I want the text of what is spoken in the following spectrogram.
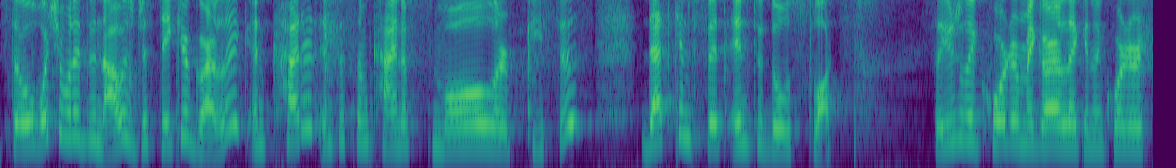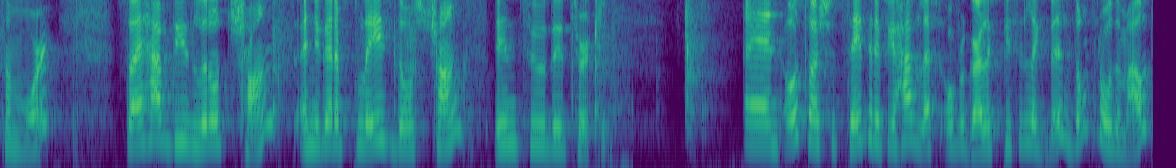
So what you want to do now is just take your garlic and cut it into some kind of smaller pieces that can fit into those slots. So I usually quarter my garlic and then quarter it some more. So I have these little chunks and you got to place those chunks into the turkey. And also I should say that if you have leftover garlic pieces like this, don't throw them out.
